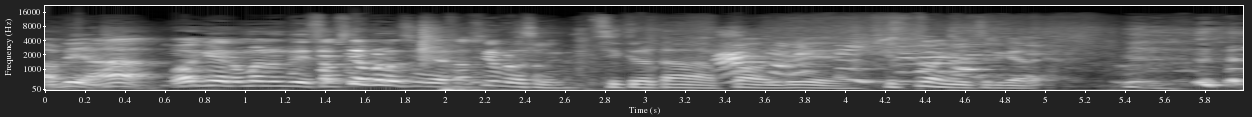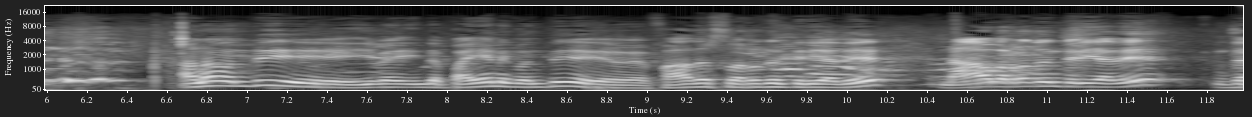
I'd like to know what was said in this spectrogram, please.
அப்படியா? ஓகே ரொம்ப நன்றி. சப்ஸ்கிரைப் பண்ண சொல்லுங்க சப்ஸ்கிரைப் பண்ண சொல்லுங்க. சீக்கிரட்டா அப்பா வந்து கிஃப்ட் வாங்கி வச்சிருக்காரு. ஆனா வந்து இவன் இந்த பையனுக்கு வந்து ஃபாதர்ஸ் வர்றதும் தெரியாது நான் வர்றதும் தெரியாது. இந்த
